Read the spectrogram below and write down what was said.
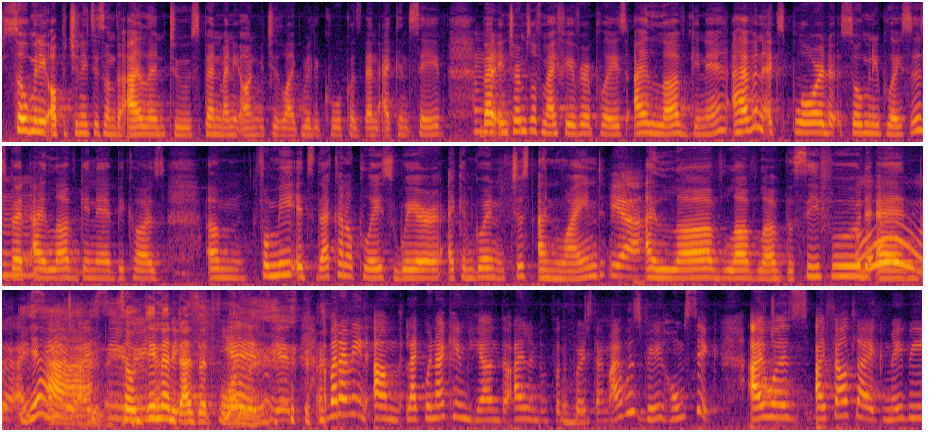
so many opportunities on the island to spend money on, which is like really cool because then I can save. Mm -hmm. But in terms of my favorite place, I love Girne. I haven't explored so many places, mm -hmm. but mm-hmm. I love Girne because um, for me, it's that kind of place where I can go and just unwind. Yeah. I love, love, love the seafood Ooh, and I yeah. See so Girne does it for yes, me. Yes, yes. but I mean, um, like when I came here on the island for the mm -hmm. first time, I was very homesick. I was, I felt like maybe.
